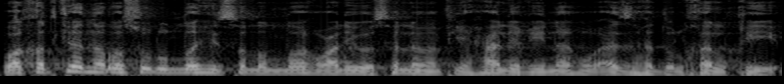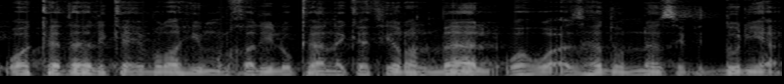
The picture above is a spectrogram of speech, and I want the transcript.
وقد كان رسول الله صلى الله عليه وسلم في حال غناه أزهد الخلق وكذلك إبراهيم الخليل كان كثير المال وهو أزهد الناس في الدنيا.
